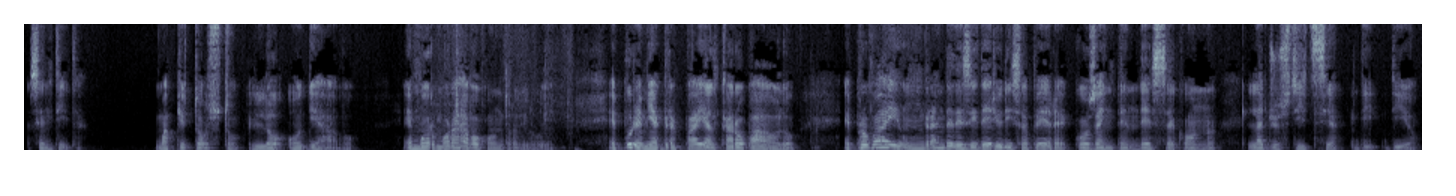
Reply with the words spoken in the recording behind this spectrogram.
sentite, ma piuttosto lo odiavo e mormoravo contro di lui. Eppure mi aggrappai al caro Paolo e provai un grande desiderio di sapere cosa intendesse con la giustizia di Dio.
